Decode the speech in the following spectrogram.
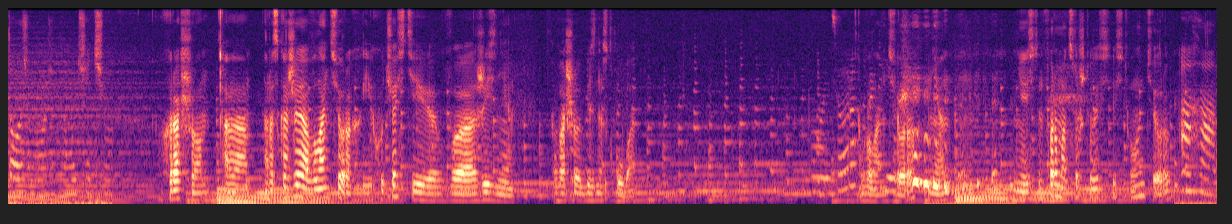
тоже может научить чему. Хорошо. А, расскажи о волонтерах и их участии в жизни вашего бизнес-клуба волонтеров? Волонтеров? Нет. Не есть информация, что есть, есть волонтеры. Ага.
